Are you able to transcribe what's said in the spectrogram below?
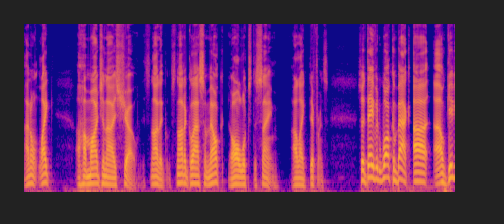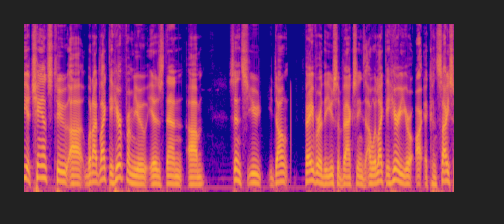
I don't like a homogenized show. It's not a it's not a glass of milk. It all looks the same. I like difference. So, David, welcome back. Uh, I'll give you a chance to. Uh, what I'd like to hear from you is then, um, since you, you don't favor the use of vaccines, I would like to hear your a concise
